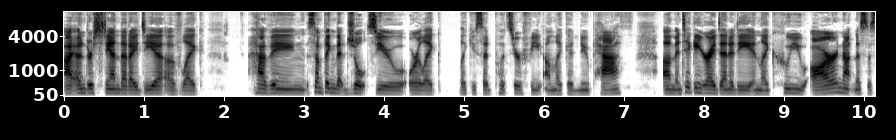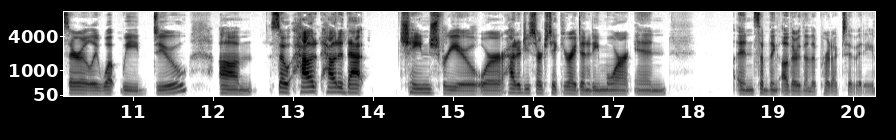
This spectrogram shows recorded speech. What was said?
i understand that idea of like having something that jolts you or like like you said puts your feet on like a new path um and taking your identity and like who you are not necessarily what we do um so how how did that change for you or how did you start to take your identity more in in something other than the productivity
